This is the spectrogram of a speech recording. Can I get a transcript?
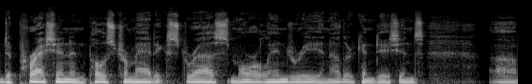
depression and post traumatic stress, moral injury, and other conditions? Uh,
